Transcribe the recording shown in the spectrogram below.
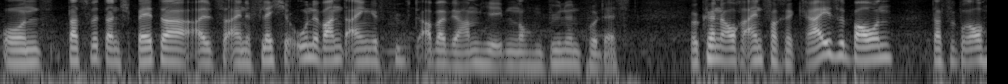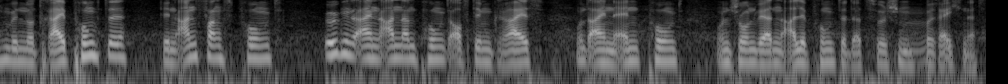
Und das wird dann später als eine Fläche ohne Wand eingefügt, aber wir haben hier eben noch ein Bühnenpodest. Wir können auch einfache Kreise bauen. Dafür brauchen wir nur drei Punkte. Den Anfangspunkt, irgendeinen anderen Punkt auf dem Kreis und einen Endpunkt. Und schon werden alle Punkte dazwischen berechnet.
